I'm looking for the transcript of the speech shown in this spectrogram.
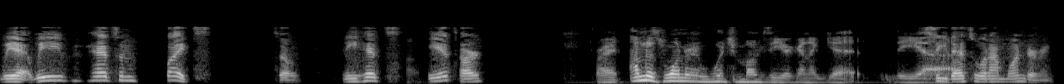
We had, we've had some fights, so and he hits he hits hard. Right. I'm just wondering which Mugsy you're gonna get. The uh, See, that's what I'm wondering.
